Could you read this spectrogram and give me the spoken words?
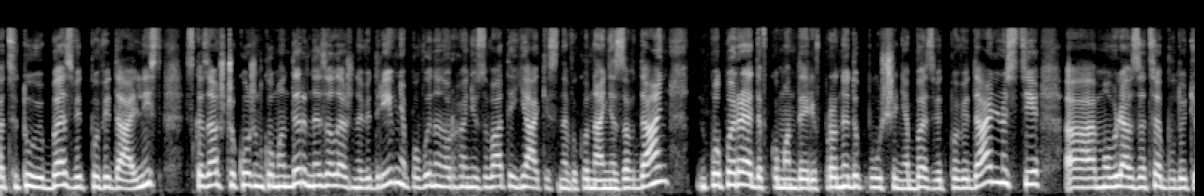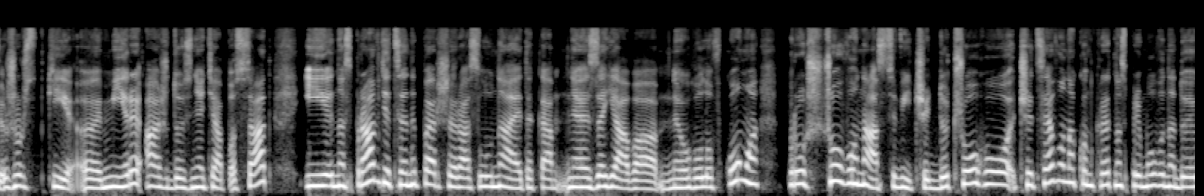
е, цитую безвідповідальність. Сказав, що кожен командир незалежно від рівня повинен організувати якісне виконання завдань. Попередив командирів про недопущення безвідповідальності. Мовляв, за це будуть жорсткі міри аж до зняття посад. І насправді це не перший раз лунає така заява головкома. Про що вона свідчить? До чого чи це вона конкретно спрямована до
